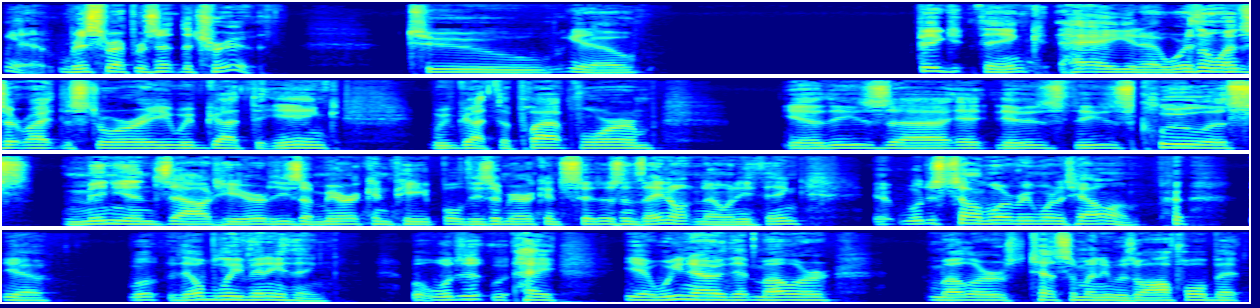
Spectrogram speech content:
you know misrepresent the truth, to you know think hey you know we're the ones that write the story, we've got the ink, we've got the platform, you know these uh, it, these clueless minions out here, these American people, these American citizens, they don't know anything. We'll just tell them whatever we want to tell them. you know, we'll, they'll believe anything. But we'll just hey, yeah, we know that Mueller Mueller's testimony was awful, but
